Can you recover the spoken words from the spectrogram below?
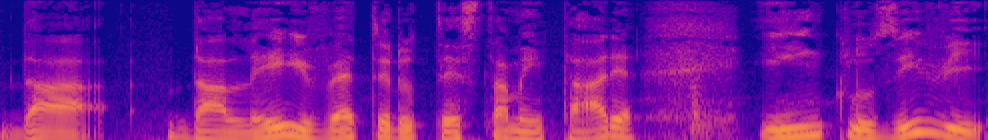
da, da lei veterotestamentária e inclusive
